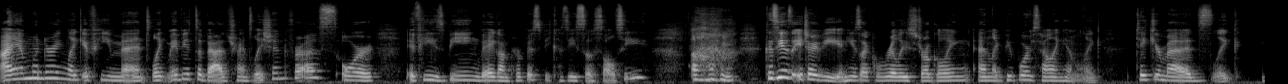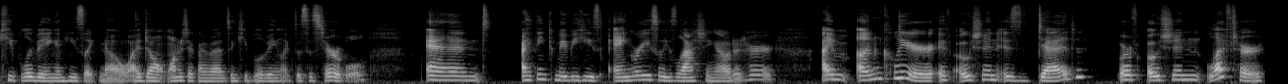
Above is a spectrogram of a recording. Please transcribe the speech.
I am wondering, like, if he meant, like, maybe it's a bad translation for us, or if he's being vague on purpose because he's so salty. Um, because he has HIV and he's, like, really struggling, and, like, people were telling him, like, take your meds, like, keep living. And he's like, no, I don't want to take my meds and keep living. Like, this is terrible. And I think maybe he's angry, so he's lashing out at her. I'm unclear if Ocean is dead or if Ocean left her,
